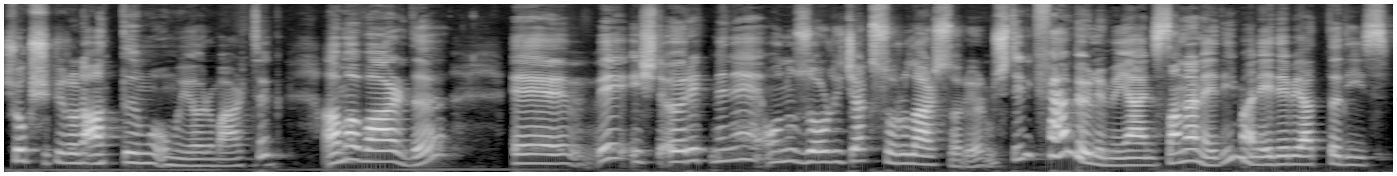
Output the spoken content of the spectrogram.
Çok şükür onu attığımı umuyorum artık. Ama vardı. Ee, ve işte öğretmene onu zorlayacak sorular soruyorum. Üstelik fen bölümü yani sana ne diyeyim hani edebiyatta değilsin.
